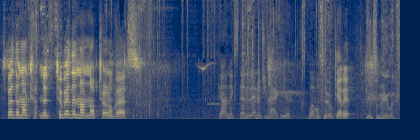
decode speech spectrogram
It's better than noct no, too bad they're not nocturnal bats. Got an extended energy mag here. Level two. Get it? Get some healing.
